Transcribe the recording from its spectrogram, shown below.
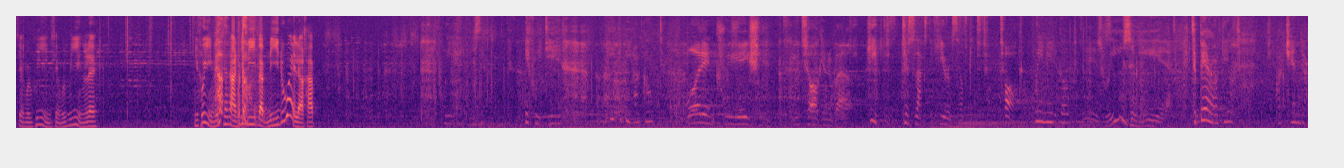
เสียงเหมือนผู้หญิง เสียงเหมือนผู้หญิงเลย มีผู้หญิงในสถานที่ดีแบบนี้ด้วยเหรอครับ If we had listen, if we did, he could be our goat. What in creation are you talking about? He just, just likes to hear himself t- t- talk. We need a goat There's reason here. to bear our guilt, our gender,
